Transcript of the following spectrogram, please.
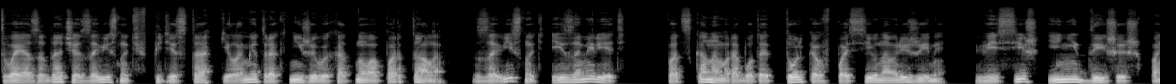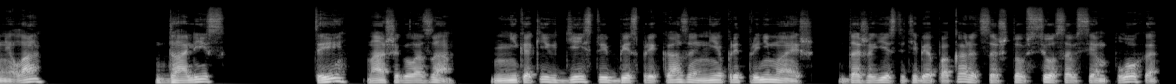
Твоя задача зависнуть в 500 километрах ниже выходного портала. Зависнуть и замереть. Под сканом работать только в пассивном режиме. Висишь и не дышишь, поняла? Да, Лис. Ты – наши глаза. Никаких действий без приказа не предпринимаешь. Даже если тебе покажется, что все совсем плохо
